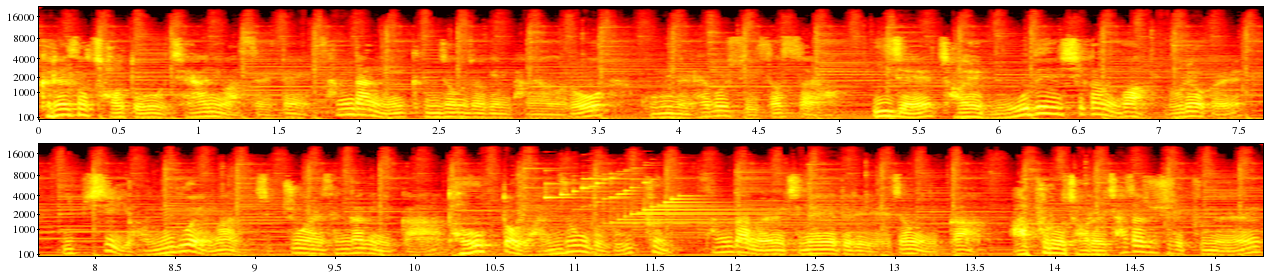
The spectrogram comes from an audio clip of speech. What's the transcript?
그래서 저도 제안이 왔을 때 상당히 긍정적인 방향으로 고민을 해볼 수 있었어요. 이제 저의 모든 시간과 노력을 입시 연구에만 집중할 생각이니까 더욱더 완성도 높은 상담을 진행해드릴 예정이니까 앞으로 저를 찾아주실 분은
